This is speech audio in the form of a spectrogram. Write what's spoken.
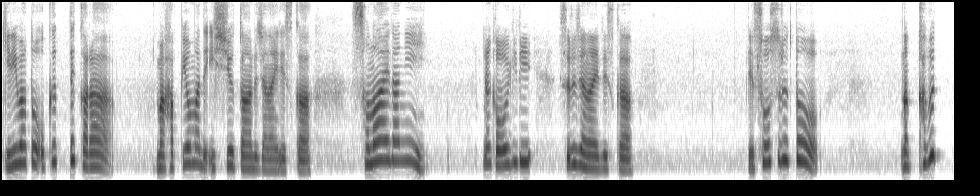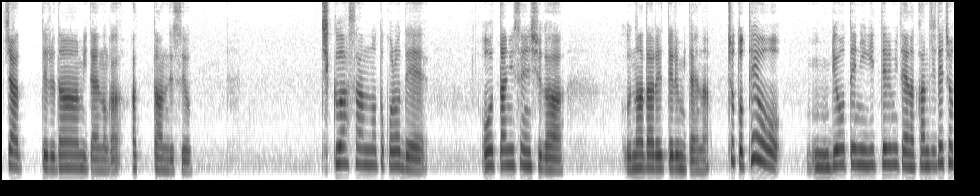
ギリバト送ってからまあ発表まで1週間あるじゃないですか。その間になんか大喜利するじゃないですか。で、そうすると、なんかかぶっちゃってるなーみたいのがあったんですよ。ちくわさんのところで、大谷選手がうなだれてるみたいな、ちょっと手を両手握ってるみたいな感じで、ちょっ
